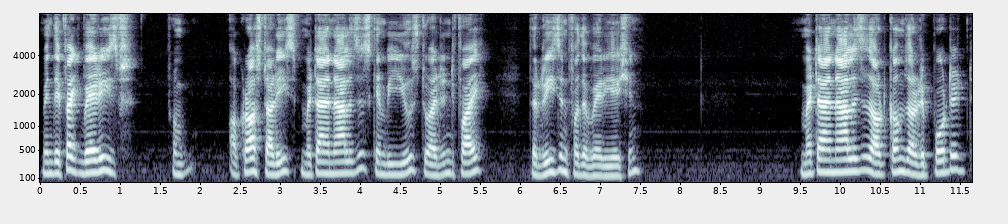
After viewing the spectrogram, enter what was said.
When the effect varies from across studies, meta analysis can be used to identify the reason for the variation. Meta analysis outcomes are reported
